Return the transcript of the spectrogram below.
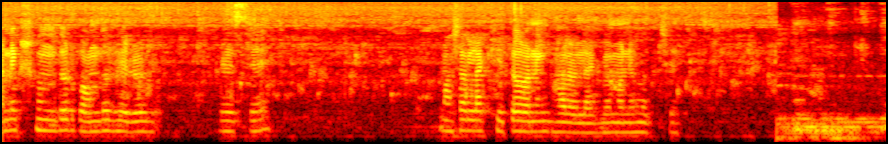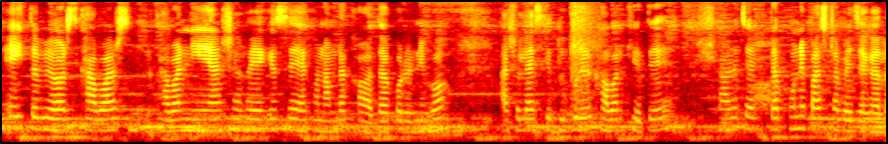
অনেক সুন্দর গন্ধ বেরো হয়েছে। মশালা খেতে অনেক ভালো লাগবে মনে হচ্ছে। এই তো ভিওর্স খাবার খাবার নিয়ে আসা হয়ে গেছে, এখন আমরা খাওয়া দাওয়া করে নিব। আসলে আজকে দুপুরের খাবার খেতে সাড়ে চারটা, পৌনে পাঁচটা বেজে গেল।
